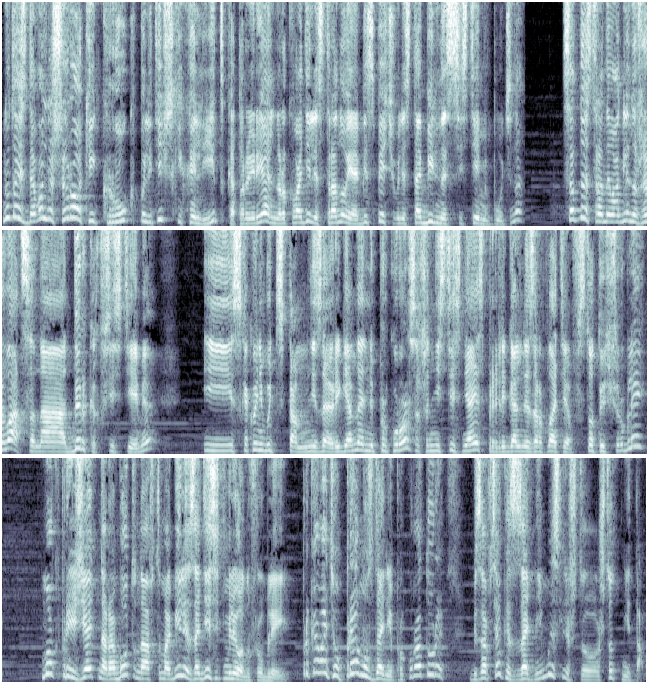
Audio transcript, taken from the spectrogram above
Ну, то есть довольно широкий круг политических элит, которые реально руководили страной и обеспечивали стабильность системе Путина, с одной стороны могли наживаться на дырках в системе – и с какой-нибудь там, не знаю, региональный прокурор, совершенно не стесняясь при легальной зарплате в 100 тысяч рублей, мог приезжать на работу на автомобиле за 10 миллионов рублей, парковать его прямо у здания прокуратуры, безо всякой задней мысли, что что-то не так.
